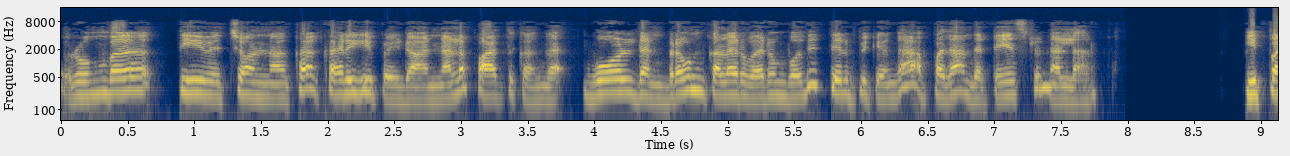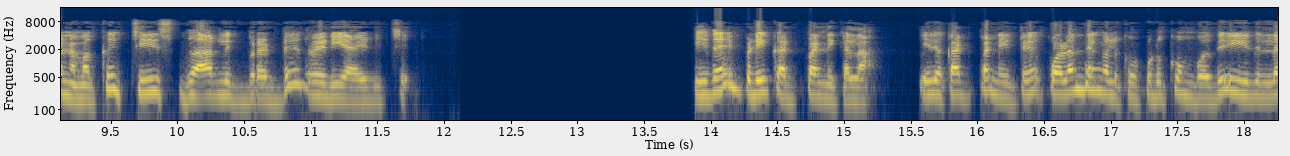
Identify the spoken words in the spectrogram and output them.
ரொம்ப தீ வச்சோம்னாக்கா கருகி போயிடும். அதனால பார்த்துக்கோங்க கோல்டன் ப்ரௌன் கலர் வரும்போது திருப்பிக்கோங்க. அப்பதான் அந்த டேஸ்ட் நல்லா இருக்கும். இப்போ நமக்கு சீஸ் கார்லிக் பிரெட்டு ரெடி ஆயிடுச்சு. இதை இப்படி கட் பண்ணிக்கலாம். இதை கட் பண்ணிட்டு குழந்தைங்களுக்கு கொடுக்கும்போது இதில்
